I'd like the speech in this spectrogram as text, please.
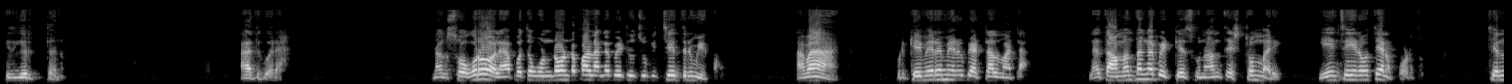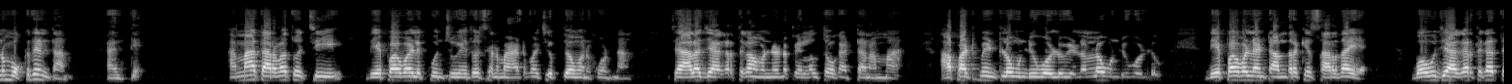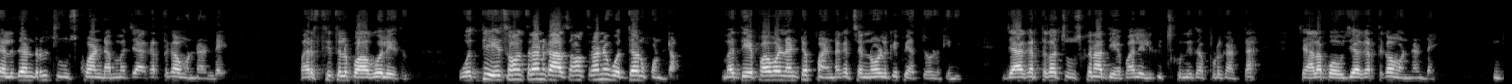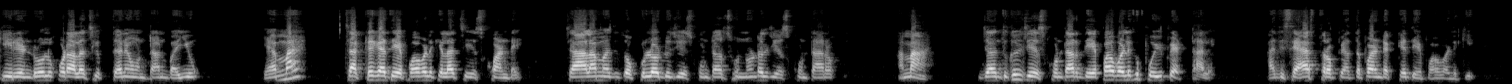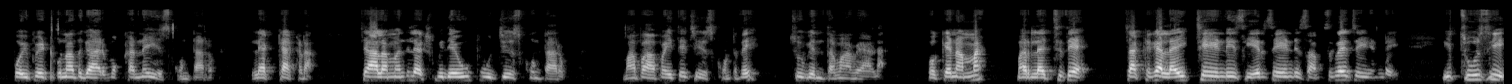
ఇది గిరుతాను అదిగోరా. నాకు షుగరో లేకపోతే ఉండ ఉండ పళ్ళంగా పెట్టి చూపించేద్దరు మీకు. అమ్మా ఇప్పుడు కెమెరా మీద పెట్టాలన్నమాట. లేకపోతే అమంతంగా పెట్టేసుకుని అంత ఇష్టం మరి. ఏం చేయనో తినకూడదు. చిన్న ముక్క తింటాను అంతే. అమ్మ తర్వాత వచ్చి దీపావళికి కొంచెం ఏదో చిన్న మాట మరి చెప్దాం అనుకుంటున్నాను. చాలా జాగ్రత్తగా ఉండండి పిల్లలతో కట్టానమ్మా. అపార్ట్మెంట్లో ఉండేవాళ్ళు ఇళ్ళలో ఉండేవాళ్ళు. దీపావళి అంటే అందరికీ సరదాయే. బహు జాగ్రత్తగా తల్లిదండ్రులు చూసుకోండి అమ్మ జాగ్రత్తగా ఉండండి. పరిస్థితులు బాగోలేదు. వద్దు ఏ సంవత్సరానికి ఆ సంవత్సరానికి వద్దు అనుకుంటాం. మరి దీపావళి అంటే పండగ చిన్నోళ్ళకి పెద్దోళ్ళకి జాగ్రత్తగా చూసుకుని ఆ దీపాలు వెలిగించుకునేటప్పుడు గట్ట చాలా బహు జాగ్రత్తగా ఉండండి. ఇంక ఈ రెండు రోజులు కూడా అలా చెప్తానే ఉంటాను భయం. ఏమ్మా? చక్కగా దీపావళికి ఇలా చేసుకోండి. చాలా మంది తొక్కుడు లడ్డు చేసుకుంటారు సున్నుండలు చేసుకుంటారు. అమ్మా జంతుకులు చేసుకుంటారు దీపావళికి పొయ్యి పెట్టాలి. అది శాస్త్రం పెద్ద పండక్కే దీపావళికి. పొయ్యి పెట్టుకున్నది గారి ముక్కన్నే వేసుకుంటారు. లెక్క అక్కడ. చాలామంది లక్ష్మీదేవి పూజ చేసుకుంటారు. మా పాప అయితే చేసుకుంటది. చూపింతాం ఆ వేళ. ఓకేనమ్మా? మరి నచ్చితే చక్కగా లైక్ చేయండి షేర్ చేయండి సబ్స్క్రైబ్ చేయండి. ఇది చూసి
